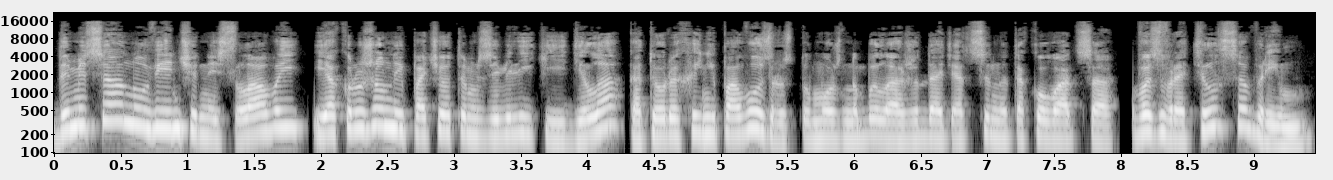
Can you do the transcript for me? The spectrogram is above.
Домициан, увенчанный славой и окруженный почетом за великие дела, которых и не по возрасту можно было ожидать от сына такого отца, возвратился в Рим.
